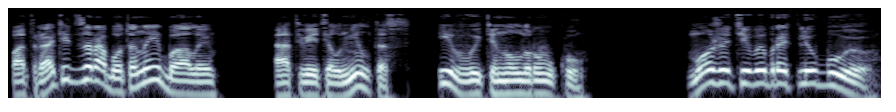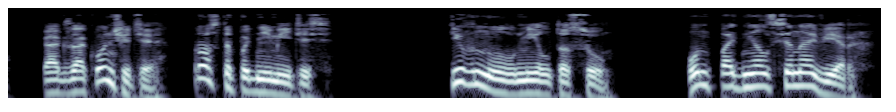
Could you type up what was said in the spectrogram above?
потратить заработанные баллы», — ответил Милтос и вытянул руку. «Можете выбрать любую. Как закончите, просто поднимитесь». Кивнул Милтосу. Он поднялся наверх,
